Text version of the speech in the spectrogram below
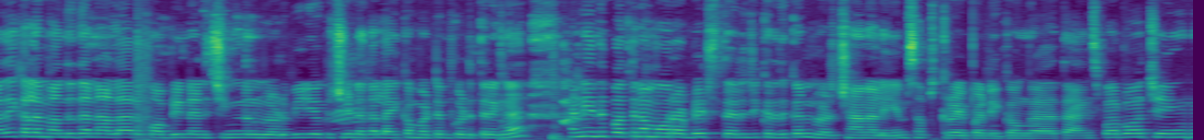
கதைக்களம் வந்து தான் நல்லா இருக்கும் அப்படின்னு நினச்சிங்கன்னா நம்மளோட வீடியோக்கு சின்னதாக லைக்கை மட்டும் கொடுத்துருங்க. அண்ட் இது பற்றி நம்ம ஒரு அப்டேட்ஸ் தெரிஞ்சுக்கிறதுக்கு நம்மளோட சேனலையும் சப்ஸ்கிரைப் பண்ணிக்கோங்க. தேங்க்ஸ் ஃபார் வாட்சிங்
